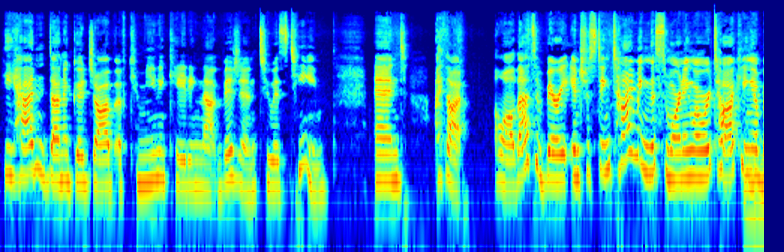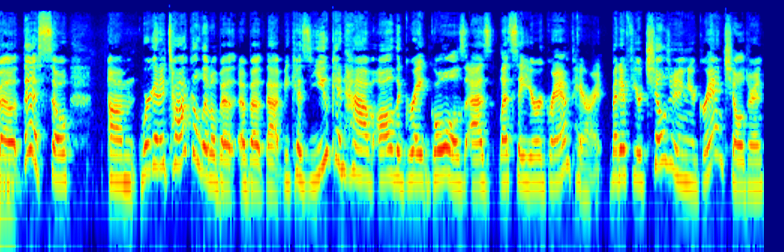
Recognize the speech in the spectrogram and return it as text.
he hadn't done a good job of communicating that vision to his team. And I thought, oh, well, that's a very interesting timing this morning when we're talking mm-hmm. about this. So, um, we're going to talk a little bit about that because you can have all the great goals as, let's say, you're a grandparent. But if your children and your grandchildren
